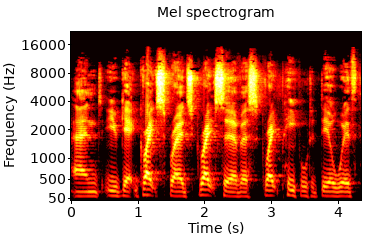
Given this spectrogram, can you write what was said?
and you get great spreads, great service, great people to deal with.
